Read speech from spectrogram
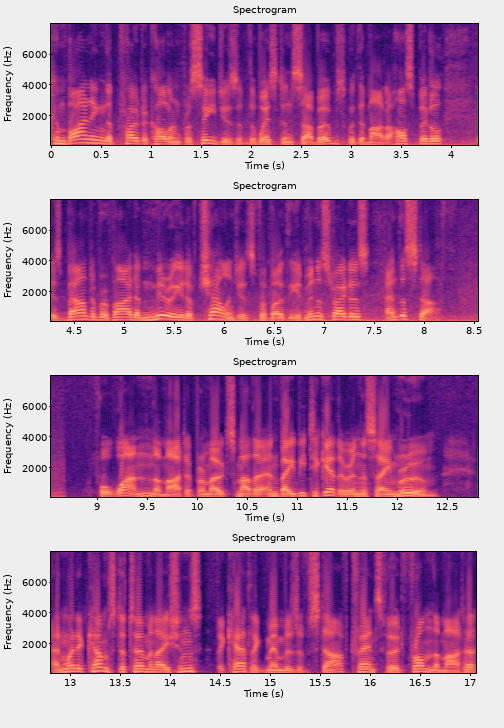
Combining the protocol and procedures of the western suburbs with the Mater Hospital is bound to provide a myriad of challenges for both the administrators and the staff. For one, the Mater promotes mother and baby together in the same room. And when it comes to terminations, the Catholic members of staff transferred from the Mater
